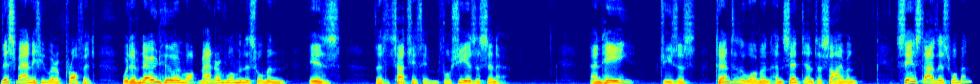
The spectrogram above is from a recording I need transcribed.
This man, if he were a prophet, would have known who and what manner of woman this woman is that toucheth him, for she is a sinner. And he, Jesus, turned to the woman and said unto Simon, Seest thou this woman?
